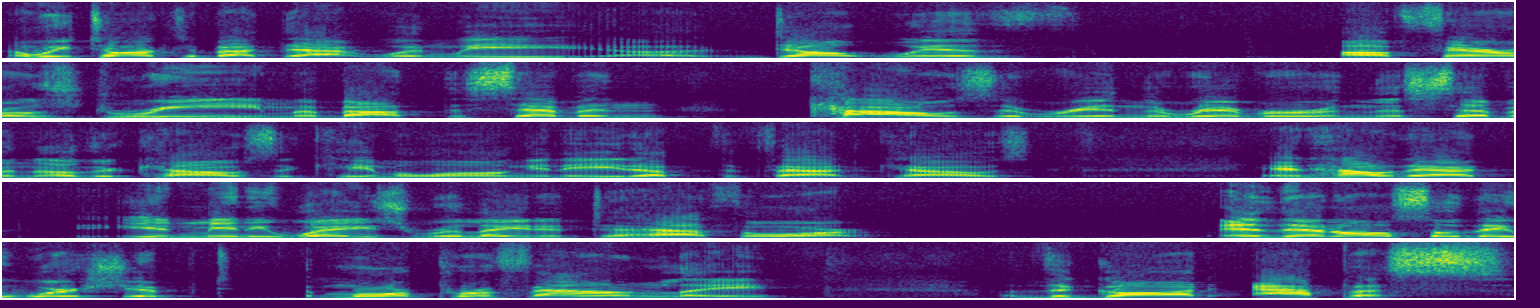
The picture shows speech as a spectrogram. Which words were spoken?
And we talked about that when we uh, dealt with uh, Pharaoh's dream about the seven cows that were in the river and the seven other cows that came along and ate up the fat cows, and how that in many ways related to Hathor. And then also they worshiped more profoundly the god Apis,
